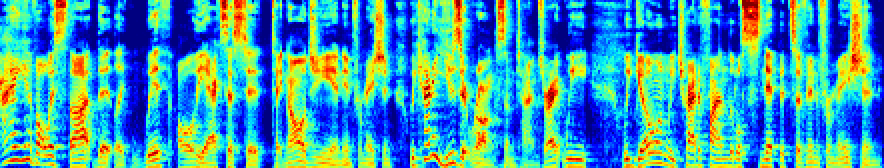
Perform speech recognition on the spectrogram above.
I have always thought that like with all the access to technology and information, we kind of use it wrong sometimes, right? We we go and we try to find little snippets of information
